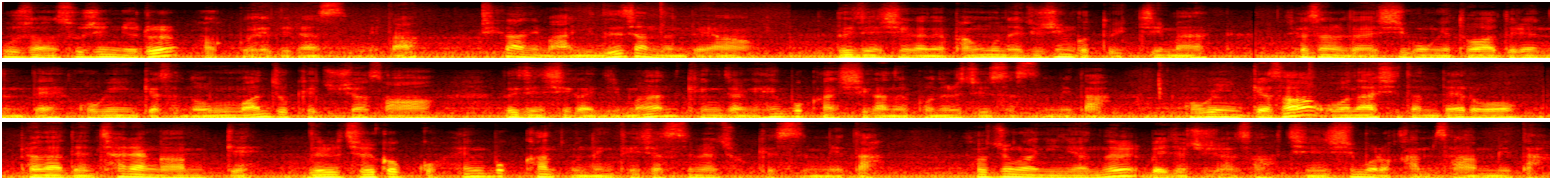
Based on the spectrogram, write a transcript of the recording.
우수한 수신율을 확보해 드렸습니다. 시간이 많이 늦었는데요. 늦은 시간에 방문해 주신 것도 있지만 최선을 다해 시공에 도와드렸는데 고객님께서 너무 만족해 주셔서 늦은 시간이지만 굉장히 행복한 시간을 보낼 수 있었습니다. 고객님께서 원하시던 대로 변화된 차량과 함께 늘 즐겁고 행복한 운행 되셨으면 좋겠습니다. 소중한 인연을 맺어주셔서 진심으로 감사합니다.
